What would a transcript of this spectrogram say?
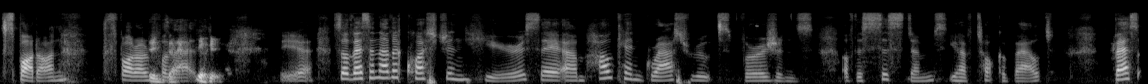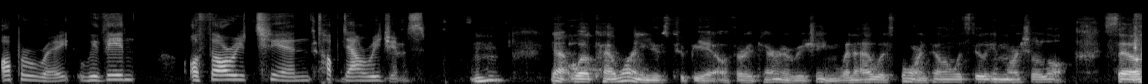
Spot on. Spot on exactly. for that. Yeah. So there's another question here. Say um, how can grassroots versions of the systems you have talked about best operate within authoritarian top-down regimes Mm -hmm. Yeah, well, Taiwan used to be an authoritarian regime. When I was born, Taiwan was still in martial law. So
